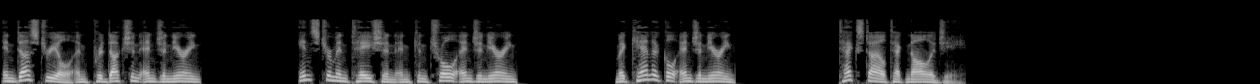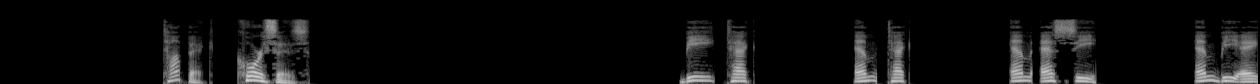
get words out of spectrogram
Industrial and Production Engineering Instrumentation and Control Engineering Mechanical Engineering Textile Technology Topic: Courses B. Tech M. Tech M. Sc MBA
